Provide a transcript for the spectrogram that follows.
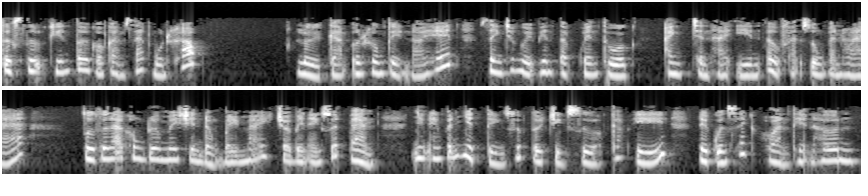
thực sự khiến tôi có cảm giác muốn khóc. Lời cảm ơn không thể nói hết dành cho người biên tập quen thuộc, anh Trần Hải Yến ở Phạn Dung Văn Hóa. Dù tôi đã không đưa mây trên đồng bay mãi cho bên anh xuất bản, nhưng anh vẫn nhiệt tình giúp tôi chỉnh sửa, các ý để cuốn sách hoàn thiện hơn.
